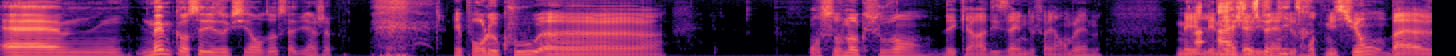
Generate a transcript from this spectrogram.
Euh, même quand c'est des occidentaux, ça devient japonais. Et pour le coup, euh, on se moque souvent des cara design de Fire Emblem, mais À- les à mecha juste design de titre. Front Mission, bah,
